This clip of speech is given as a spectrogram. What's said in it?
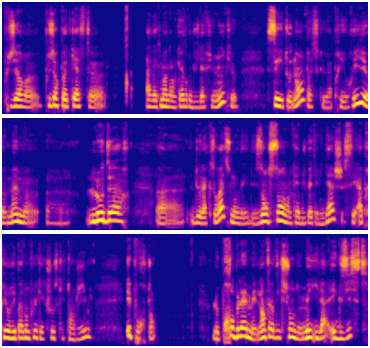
plusieurs, plusieurs podcasts avec moi dans le cadre du dafyomique, c'est étonnant parce que, a priori, euh, même euh, l'odeur euh, de l'actoret, donc des, encens dans le cadre du Beth c'est a priori pas non plus quelque chose qui est tangible. Et pourtant, le problème et l'interdiction de Meïla existent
